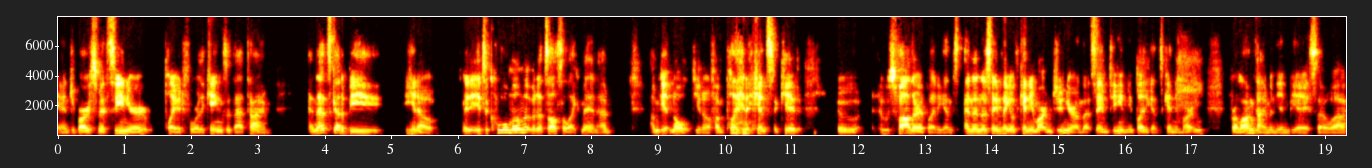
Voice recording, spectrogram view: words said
and Jabari Smith Sr. played for the Kings at that time. And that's got to be, you know, it, it's a cool moment, but it's also like, man, I'm I'm getting old, you know, if I'm playing against a kid who whose father I played against. And then the same thing with Kenyon Martin Jr. on that same team. He played against Kenyon Martin for a long time in the NBA. So uh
